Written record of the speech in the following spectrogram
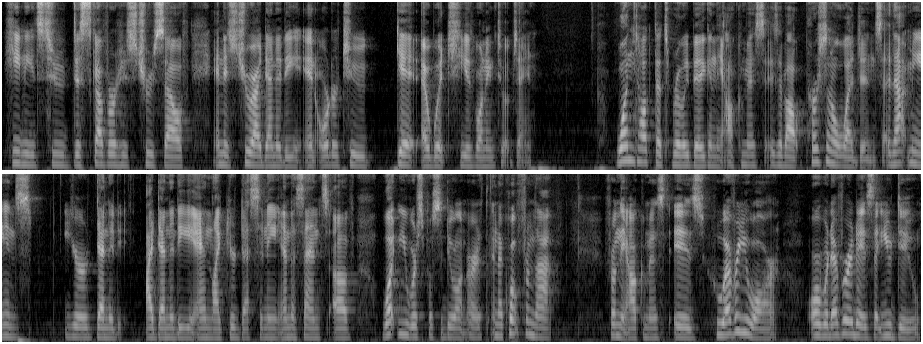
he needs to discover his true self and his true identity in order to get at which he is wanting to obtain. One talk that's really big in The Alchemist is about personal legends, and that means your identity, identity and like your destiny in a sense of what you were supposed to do on earth. And a quote from that from The Alchemist is Whoever you are, or whatever it is that you do,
